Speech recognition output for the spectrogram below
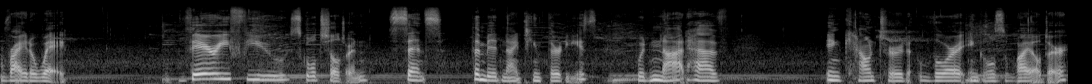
right away. Very few school children since the mid 1930s would not have encountered Laura Ingalls Wilder,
